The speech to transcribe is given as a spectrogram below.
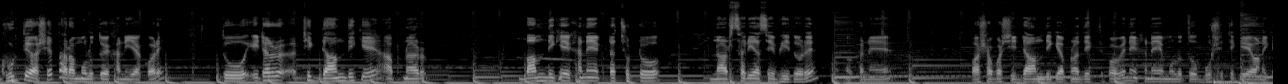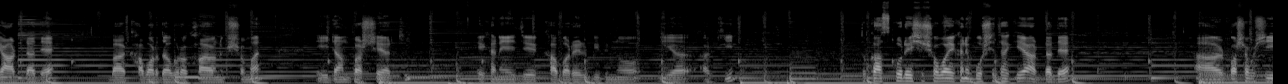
ঘুরতে আসে, তারা মূলত এখানে ইয়া করে। তো এটার ঠিক ডান দিকে আপনার, বাম দিকে এখানে একটা ছোট্ট নার্সারি আছে ভিতরে। ওখানে পাশাপাশি ডান দিকে আপনারা দেখতে পাবেন, এখানে মূলত বসে থেকে অনেকে আড্ডা দেয়। বা খাবার দাবারও খায় অনেক সময়, এই ডান পাশে আর কি। এখানে যে খাবারের বিভিন্ন ইয়া আর কি। তো কাজ করে এসে সবাই এখানে বসে থাকে, আড্ডা দেয়। আর পাশাপাশি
